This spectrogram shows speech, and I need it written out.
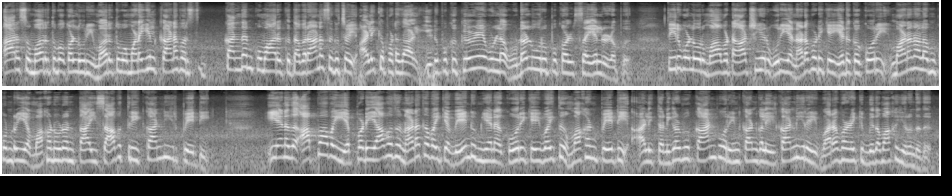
அரசு மருத்துவக் கல்லூரி மருத்துவமனையில் கணவர் கந்தன்குமாருக்கு தவறான சிகிச்சை அளிக்கப்பட்டதால் இடுப்புக்கு கீழே உள்ள உடல் உறுப்புகள் செயலிழப்பு. திருவள்ளூர் மாவட்ட ஆட்சியர் உரிய நடவடிக்கை எடுக்க கோரி மனநலம் குன்றிய மகனுடன் தாய் சாவித்ரி கண்ணீர் பேட்டி. எனது அப்பாவை எப்படியாவது நடக்க வைக்க வேண்டும் என கோரிக்கை வைத்து மகன் பேட்டி அளித்த நிகழ்வு காண்போரின் கண்களில் கண்ணீரை வரவழைக்கும் விதமாக இருந்தது.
